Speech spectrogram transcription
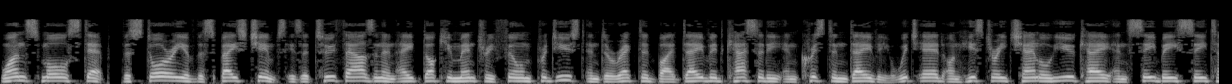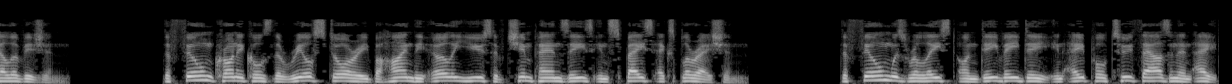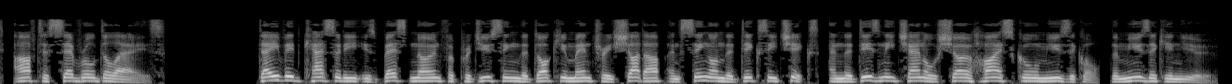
One Small Step, The Story of the Space Chimps is a 2008 documentary film produced and directed by David Cassidy and Kristen Davey which aired on History Channel UK and CBC Television. The film chronicles the real story behind the early use of chimpanzees in space exploration. The film was released on DVD in April 2008, after several delays. David Cassidy is best known for producing the documentary Shut Up and Sing on the Dixie Chicks, and the Disney Channel show High School Musical, The Music in You.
